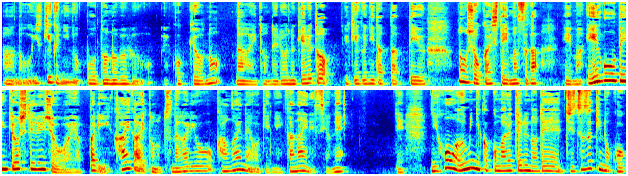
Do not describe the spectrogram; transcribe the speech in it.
あの、雪国の冒頭の部分を、国境の長いトンネルを抜けると雪国だったっていうのを紹介していますが、えー、まあ、英語を勉強している以上はやっぱり海外とのつながりを考えないわけにはいかないですよね。で日本は海に囲まれてるので地続きの国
